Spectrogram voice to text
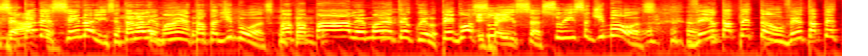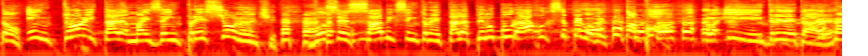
Você tá, tá, descendo ali, você tá na Alemanha, tal, tá de boas. Pá, pá, pá, Alemanha, tranquilo. Pegou a Suíça, Suíça de boas. Veio tapetão, veio tapetão. Entrou na Itália, mas é impressionante. Você sabe que você entrou na Itália pelo buraco que você pegou. Pá, pá. Fala, Ih, entrei na Itália.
